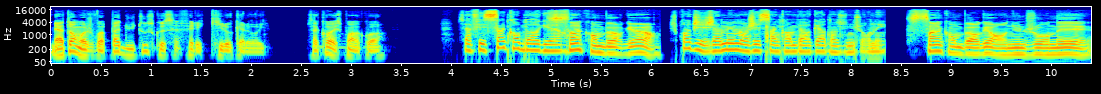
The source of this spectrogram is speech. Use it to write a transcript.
Mais attends, moi je vois pas du tout ce que ça fait les kilocalories. Ça correspond à quoi? Ça fait 5 hamburgers. 5 hamburgers. Je crois que j'ai jamais mangé 5 hamburgers dans une journée. 5 hamburgers en une journée,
